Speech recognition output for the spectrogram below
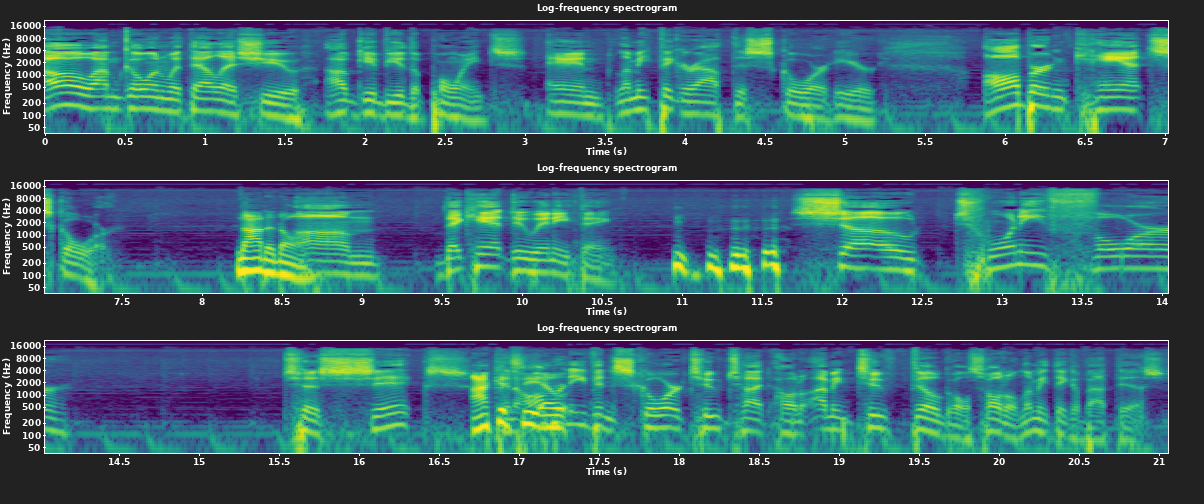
Oh, I'm going with LSU. I'll give you the points. And let me figure out this score here. Auburn can't score. Not at all. Um, they can't do anything. So 24 to 6. I could Can see L- Auburn even score two touch hold on. I mean two field goals. Hold on, let me think about this.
